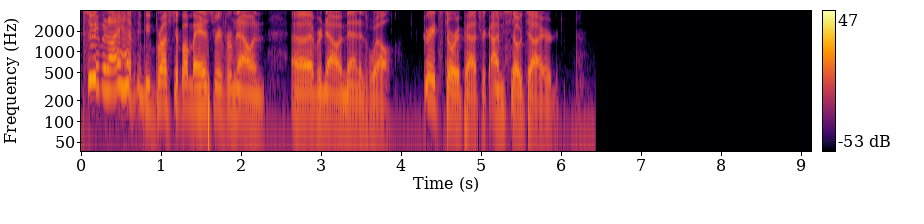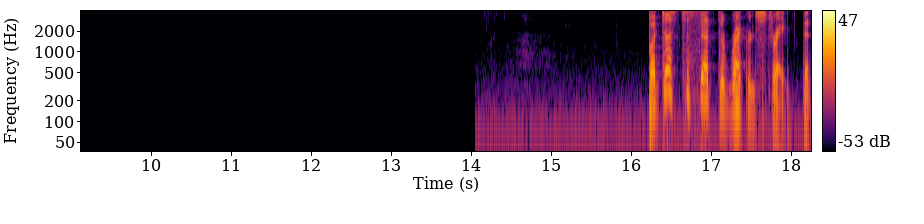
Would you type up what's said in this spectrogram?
so even I have to be brushed up on my history from now and uh, every now and then as well. Great story, Patrick. I'm so tired. But just to set the record straight, that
